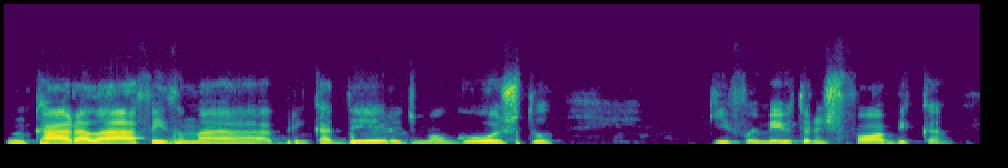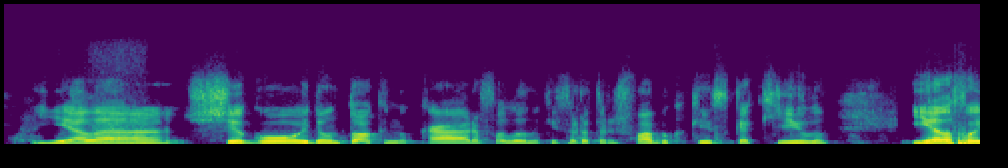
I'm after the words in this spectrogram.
Um cara lá fez uma brincadeira de mau gosto, que foi meio transfóbica, e ela chegou e deu um toque no cara, falando que isso era transfóbico, que isso, que aquilo. E ela foi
